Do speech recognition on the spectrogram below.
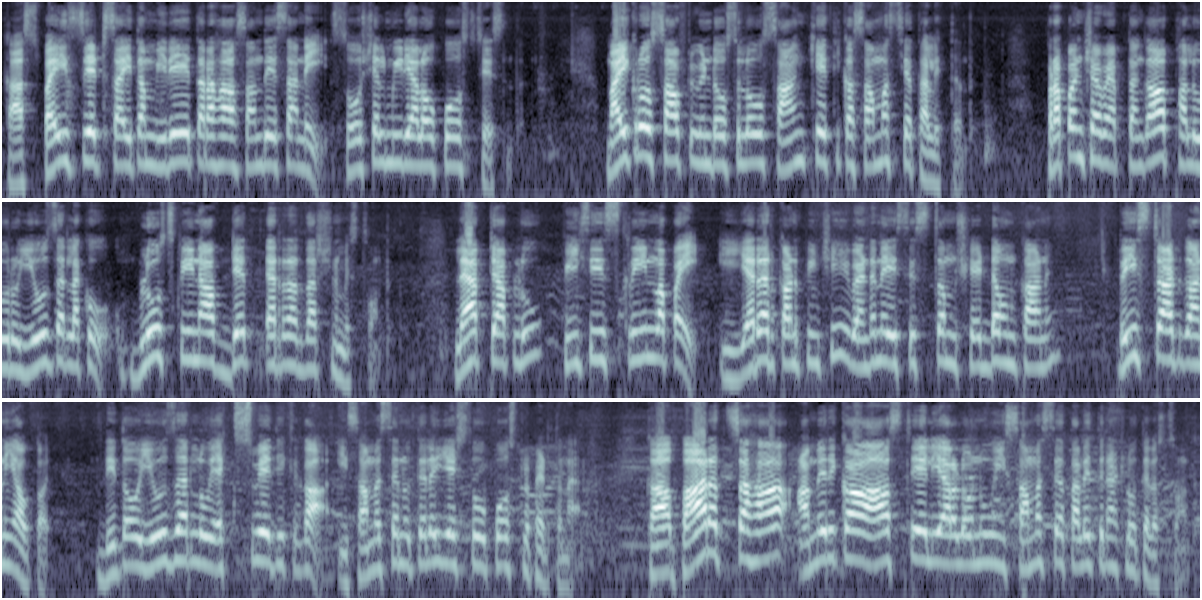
ఇక స్పైస్ జెట్ సైతం ఇదే తరహా సందేశాన్ని సోషల్ మీడియాలో పోస్ట్ చేసింది. మైక్రోసాఫ్ట్ విండోస్లో సాంకేతిక సమస్య తలెత్తింది. ప్రపంచవ్యాప్తంగా పలువురు యూజర్లకు blue screen of death error దర్శనమిస్తోంది. ల్యాప్టాప్లు పీసీ స్క్రీన్లపై ఈ ఎర్రర్ కనిపించి వెంటనే సిస్టమ్ షట్ డౌన్ కానీ రీస్టార్ట్ కానీ అవుతాయి. దీంతో యూజర్లు ఎక్స్ వేదికగా ఈ సమస్యను తెలియజేస్తూ పోస్టులు పెడుతున్నారు. కా భారత్ సహా అమెరికా ఆస్ట్రేలియాలలోనూ ఈ సమస్య తలెత్తినట్లు తెలుస్తోంది.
